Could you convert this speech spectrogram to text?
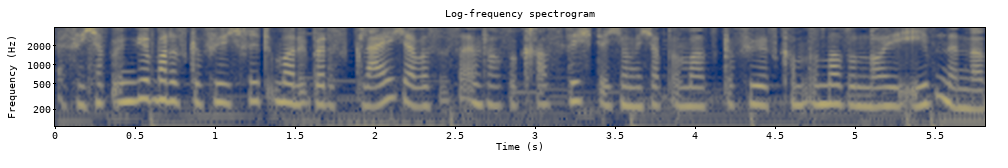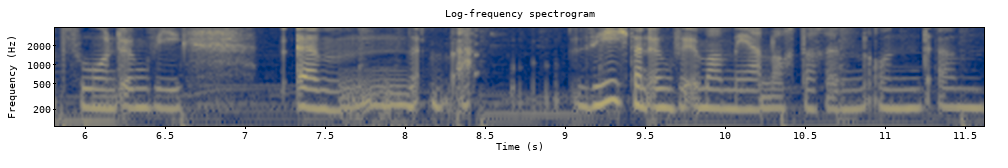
also ich habe irgendwie immer das Gefühl, ich rede immer über das Gleiche, aber es ist einfach so krass wichtig und ich habe immer das Gefühl, es kommen immer so neue Ebenen dazu und irgendwie ähm, sehe ich dann irgendwie immer mehr noch darin. Und ähm,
